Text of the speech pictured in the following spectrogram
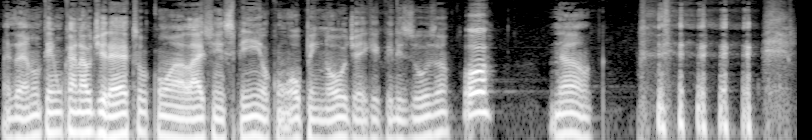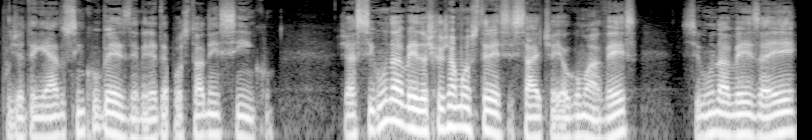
Mas aí eu não tenho um canal direto com a Lightning Spin ou com o OpenNode aí que, que eles usam. Oh! Não. Podia ter ganhado cinco vezes, deveria ter postado em cinco. Já é a segunda vez, acho que eu já mostrei esse site aí alguma vez. Segunda vez aí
